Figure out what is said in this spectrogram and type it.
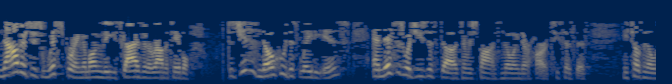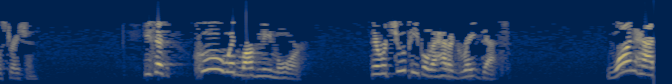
now there's this whispering among these guys that are around the table. Does Jesus know who this lady is? And this is what Jesus does in response, knowing their hearts. He says this. He tells an illustration. He says, Who would love me more? There were two people that had a great debt. One had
